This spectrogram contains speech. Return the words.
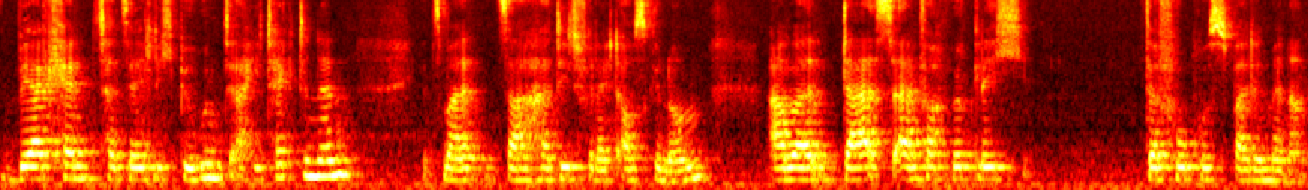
wer kennt tatsächlich berühmte Architektinnen, jetzt mal Zaha Hadid vielleicht ausgenommen, aber da ist einfach wirklich der Fokus bei den Männern.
